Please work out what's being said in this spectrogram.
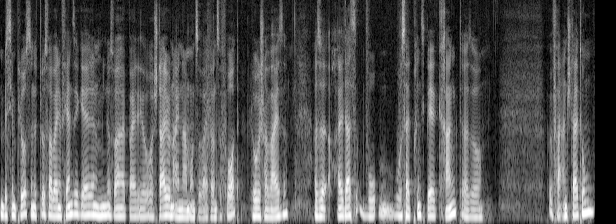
ein bisschen Plus und das Plus war bei den Fernsehgeldern Minus war bei den Stadioneinnahmen und so weiter und so fort, logischerweise. Also all das, wo, wo es halt prinzipiell krankt, also Veranstaltungen,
